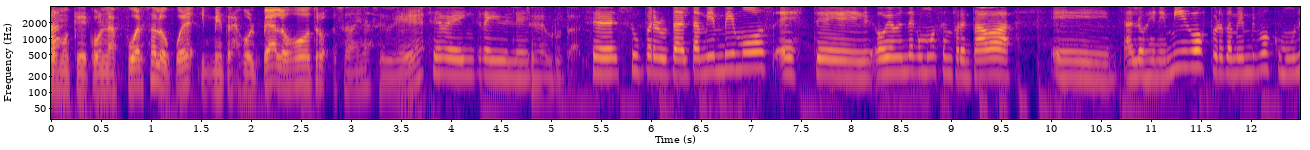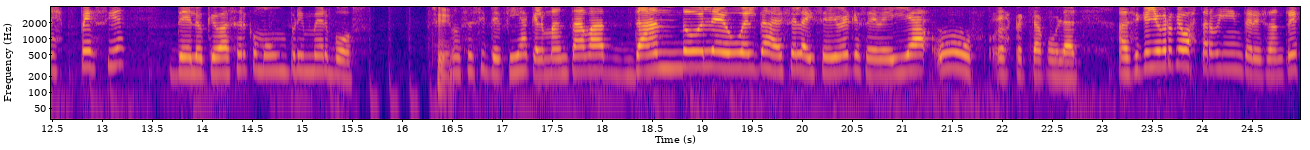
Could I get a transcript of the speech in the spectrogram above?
como que con la fuerza lo puede. Y mientras golpea a los otros, esa vaina se ve. Se ve increíble. Se ve brutal. Se ve súper brutal. También vimos, este, obviamente cómo se enfrentaba eh, a los enemigos, pero también vimos como una especie de lo que va a ser como un primer boss. Sí. No sé si te fijas que el man estaba dándole vueltas a ese lightsaber que se veía, uff, espectacular. Así que yo creo que va a estar bien interesante.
